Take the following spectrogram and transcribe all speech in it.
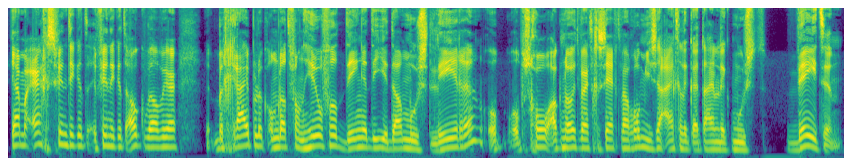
Ja, maar ergens vind ik, het, vind ik het ook wel weer begrijpelijk, omdat van heel veel dingen die je dan moest leren op, op school ook nooit werd gezegd waarom je ze eigenlijk uiteindelijk moest weten.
